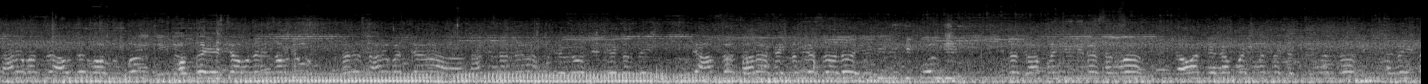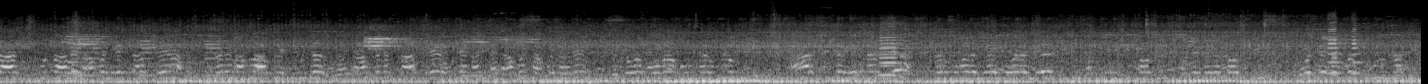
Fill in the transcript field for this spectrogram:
ताराबादचं अवजड वाहतूक पण फक्त एसच्या वगैरे जाऊ देऊ तर ताराबादच्या नागरिकांना म्हणजे व्यवस्थित हे करते म्हणजे अपघात झाला काही कमी असं झालं याची लेखी कोण देईल इथं ग्रामपंचायतीनं सर्व गावातले ग्रामपंचायत शेतकरीवर्ग सगळे इथं आज उत्स्फूर्त आले आपण एक तास द्या तर आपला आपले किलोमीटर नाही आपल्याला त्रास आहे उद्या काही झालं आपण सांगत आहे तेव्हा प्रोग्राम होऊन काय उपयोग नाही आज तिथं एक तास द्या तर तुम्हाला न्याय तुम्हाला मिळेल तिथून फक्त एसी पावती सगळ्याकडे पावती मोठे नंबर सुटून जातील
